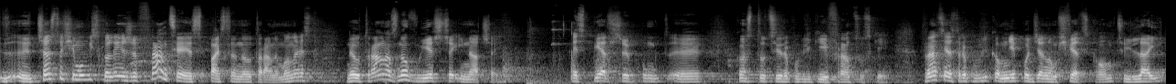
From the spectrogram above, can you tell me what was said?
Y, y, Często się mówi z kolei, że Francja jest państwem neutralnym. Ona jest neutralna znowu jeszcze inaczej. Jest pierwszy punkt y, Konstytucji Republiki Francuskiej. Francja jest republiką niepodzielną świecką, czyli laik,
